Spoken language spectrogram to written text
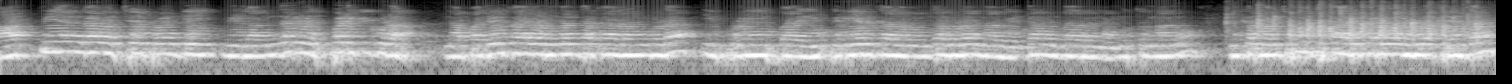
ఆత్మీయంగా వచ్చేటువంటి వీళ్ళందరూ ఎప్పటికీ కూడా నా పదవి కాలం ఉన్నంత కాలం కూడా ఇప్పుడు ఈ ప- ఈ పీరియడ్ కాలం అంతా కూడా నా వెంట ఉంటారని నమ్ముతున్నాను. ఇంకా మంచి మంచి కార్యక్రమాలు కూడా చేద్దాం.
